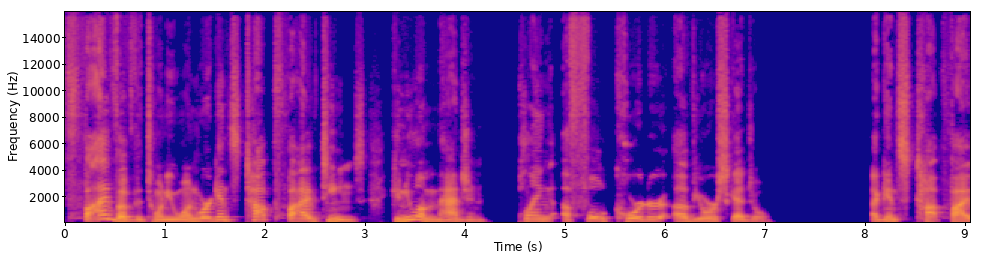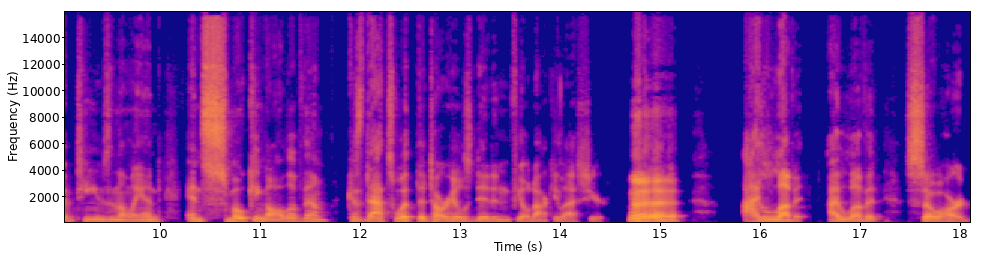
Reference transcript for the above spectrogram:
Five of the 21 were against top five teams. Can you imagine playing a full quarter of your schedule against top five teams in the land and smoking all of them? Because that's what the Tar Heels did in field hockey last year. I love it. I love it so hard.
